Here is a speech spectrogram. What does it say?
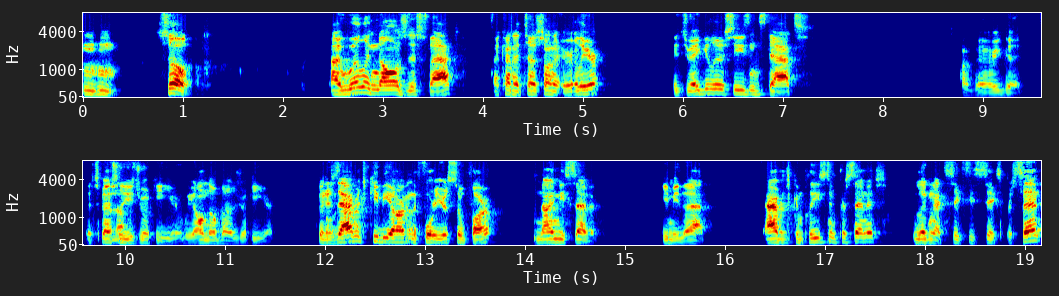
Mm-hmm. So I will acknowledge this fact. I kind of touched on it earlier. His regular season stats are very good, especially his rookie year. We all know about his rookie year. But his average QBR in the four years so far, 97. Give me that. Average completion percentage, looking at 66%.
